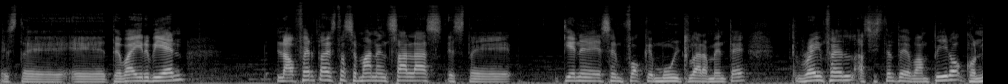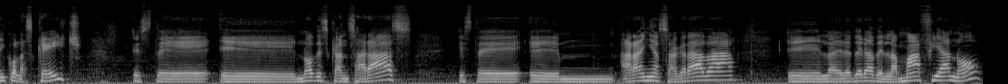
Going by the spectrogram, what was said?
este, eh, te va a ir bien. La oferta de esta semana en salas, este, tiene ese enfoque muy claramente. Rainfeld, asistente de vampiro, con Nicolas Cage. Este, eh, no descansarás. Este, em, Araña Sagrada, eh, la heredera de la mafia, ¿no?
